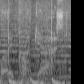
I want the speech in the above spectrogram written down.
listening Podcast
